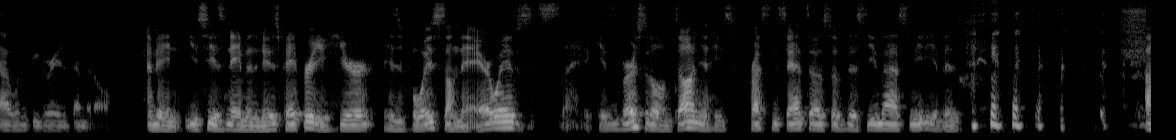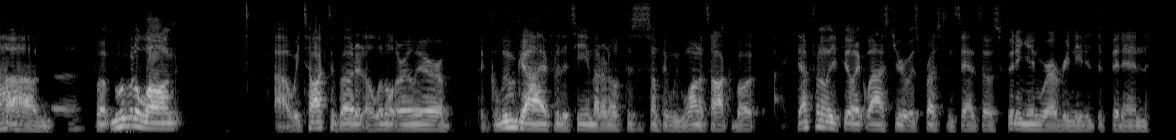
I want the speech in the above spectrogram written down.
I wouldn't be great at them at all. I mean, you see his name in the newspaper, you hear his voice on the airwaves. It's the kid's versatile. I'm telling you, he's Preston Santos of this UMass media biz. um, uh. but moving along, uh, we talked about it a little earlier. The glue guy for the team. I don't know if this is something we want to talk about. I definitely feel like last year it was Preston Santos fitting in wherever he needed to fit in,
